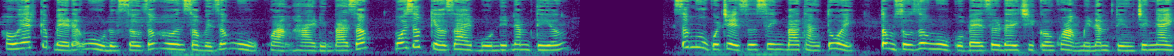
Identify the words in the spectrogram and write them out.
hầu hết các bé đã ngủ được sâu giấc hơn so với giấc ngủ khoảng 2 đến 3 giấc, mỗi giấc kéo dài 4 đến 5 tiếng. Giấc ngủ của trẻ sơ sinh 3 tháng tuổi, tổng số giờ ngủ của bé giờ đây chỉ còn khoảng 15 tiếng trên ngày.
